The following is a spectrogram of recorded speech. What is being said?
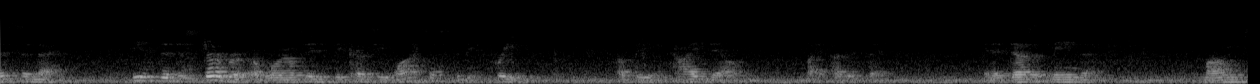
this and that. He's the disturber of loyalties because he wants us to be free of being tied down by other things. And it doesn't mean that moms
